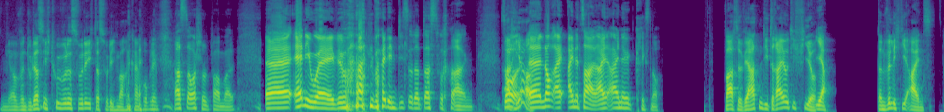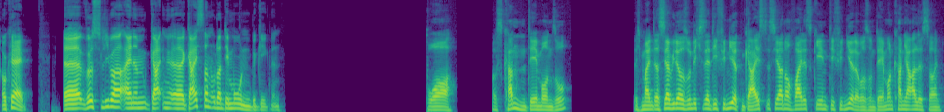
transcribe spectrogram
Ja, wenn du das nicht tun würdest, würde ich das für dich machen, kein Problem. Hast du auch schon ein paar Mal. Äh, anyway, wir waren bei den dies oder das Fragen. So, Ach ja. äh, noch ein, eine Zahl, ein, eine kriegst du noch. Warte, wir hatten die 3 und die 4. Ja, Dann will ich die 1. okay. Äh, würdest du lieber einem Ge äh, Geistern oder Dämonen begegnen? Boah, was kann ein Dämon so? Ich meine, das ist ja wieder so nicht sehr definiert. Ein Geist ist ja noch weitestgehend definiert, aber so ein Dämon kann ja alles sein.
